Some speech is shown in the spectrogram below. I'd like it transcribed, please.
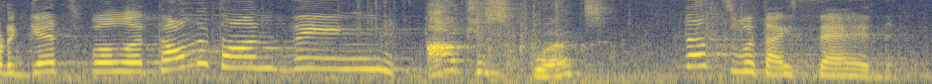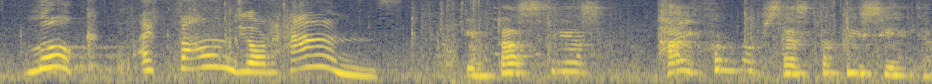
Forgetful automaton thing! Artist works. That's what I said. Look, I found your hands. Industrious, typhon-obsessed appreciator.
